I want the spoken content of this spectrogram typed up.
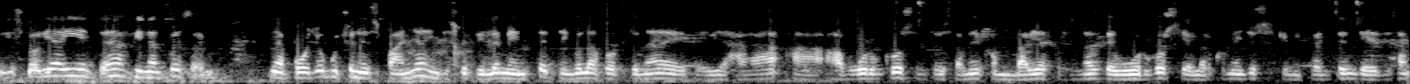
historia ahí, entonces al final pues me apoyo mucho en España, indiscutiblemente. Tengo la fortuna de, de viajar a, a, a, Burgos, entrevistarme con varias personas de Burgos y hablar con ellos y que me cuenten de, de esa.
